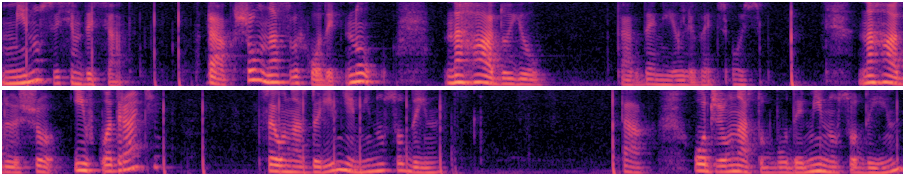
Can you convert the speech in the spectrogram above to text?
мінус 80. Так, що у нас виходить? Ну, нагадую, так, де мій олівець? Ось. Нагадую, що і в квадраті це у нас дорівнює мінус 1. Так, отже, у нас тут буде мінус 1,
